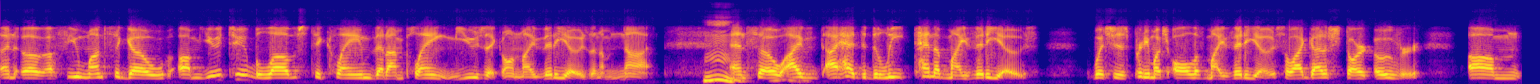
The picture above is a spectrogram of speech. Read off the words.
an, uh, a few months ago. Um, YouTube loves to claim that I'm playing music on my videos, and I'm not. Hmm. And so I've I had to delete ten of my videos, which is pretty much all of my videos. So I got to start over. Um,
